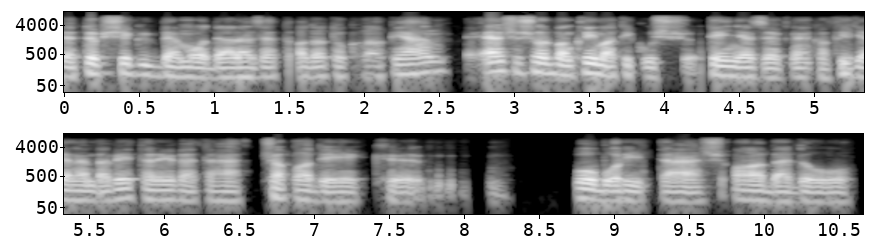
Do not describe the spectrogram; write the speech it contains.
de többségükben modellezett adatok alapján. Elsősorban klimatikus tényezőknek a figyelembevételével, tehát csapadék, hóborítás, albedó,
